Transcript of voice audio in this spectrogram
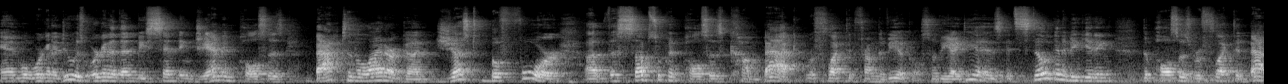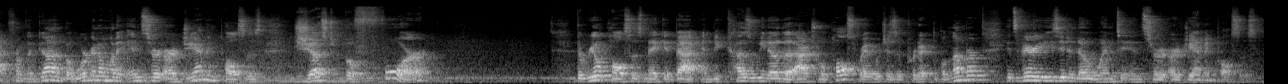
and what we're going to do is we're going to then be sending jamming pulses back to the LiDAR gun just before uh, the subsequent pulses come back reflected from the vehicle. So the idea is it's still going to be getting the pulses reflected back from the gun, but we're going to want to insert our jamming pulses just before the real pulses make it back. And because we know the actual pulse rate, which is a predictable number, it's very easy to know when to insert our jamming pulses.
